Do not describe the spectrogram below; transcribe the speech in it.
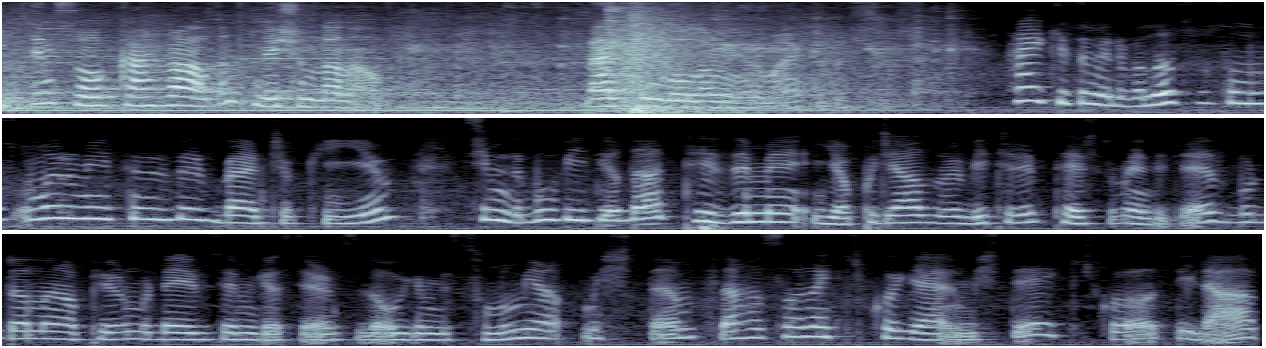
Gittim soğuk kahve aldım ve şundan aldım. Ben cool olamıyorum arkadaşlar. Herkese merhaba. Nasılsınız? Umarım iyisinizdir. Ben çok iyiyim. Şimdi bu videoda tezimi yapacağız ve bitirip teslim edeceğiz. Burada ne yapıyorum? Burada elbisemi gösteriyorum size. O gün bir sunum yapmıştım. Daha sonra Kiko gelmişti. Kiko, Dila,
